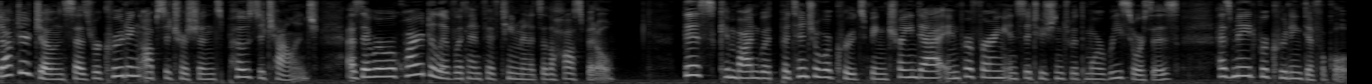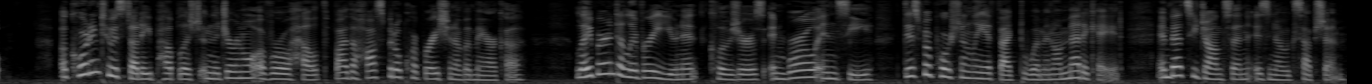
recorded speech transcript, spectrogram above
Dr. Jones says recruiting obstetricians posed a challenge as they were required to live within 15 minutes of the hospital. This, combined with potential recruits being trained at and preferring institutions with more resources, has made recruiting difficult. According to a study published in the Journal of Rural Health by the Hospital Corporation of America, labor and delivery unit closures in rural NC disproportionately affect women on Medicaid, and Betsy Johnson is no exception.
